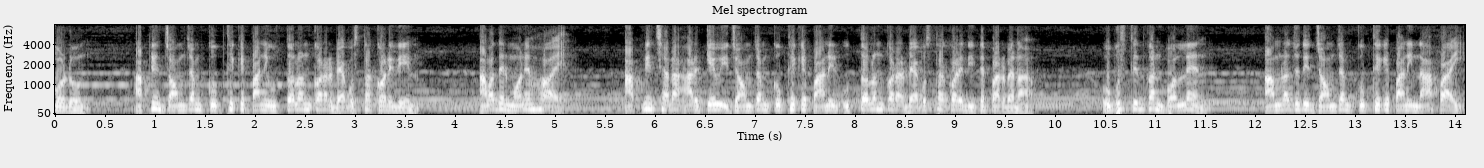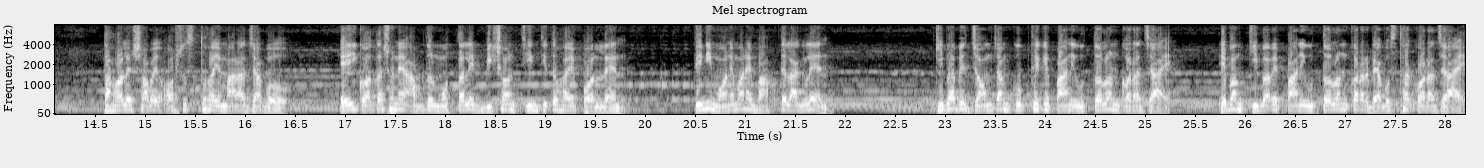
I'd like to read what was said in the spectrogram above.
করুন। আপনি জমজম কূপ থেকে পানি উত্তোলন করার ব্যবস্থা করে দিন। আমাদের মনে হয়, আপনি ছাড়া আর কেউই জমজম কূপ থেকে পানির উত্তোলন করার ব্যবস্থা করে দিতে পারবে না। উপস্থিতগণ বললেন, আমরা যদি জমজম কূপ থেকে পানি না পাই, তাহলে সবাই অসুস্থ হয়ে মারা যাব। এই কথা শুনে আব্দুল মোত্তালিব ভীষণ চিন্তিত হয়ে পড়লেন। তিনি মনে মনে ভাবতে লাগলেন, কীভাবে জমজম কূপ থেকে পানি উত্তোলন করা যায় এবং কীভাবে পানি উত্তোলন করার ব্যবস্থা করা যায়?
